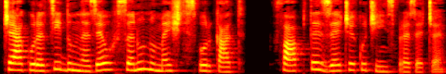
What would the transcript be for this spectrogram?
ce a curățit Dumnezeu să nu numești spurcat. Fapte 10 cu 15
